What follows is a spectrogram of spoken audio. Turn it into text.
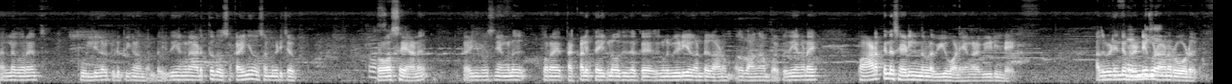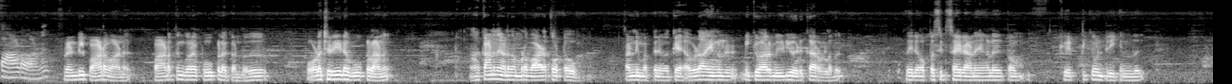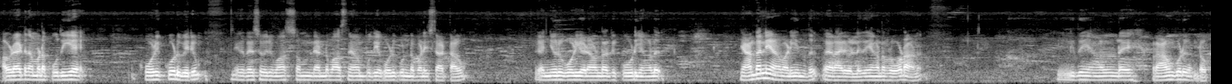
നല്ല കുറേ പുല്ലുകൾ പിടിപ്പിക്കണമെന്നുണ്ട്. ഇത് ഞങ്ങൾ അടുത്ത ദിവസം കഴിഞ്ഞ ദിവസം മേടിച്ച റോസയാണ്. കഴിഞ്ഞ ദിവസം ഞങ്ങൾ കുറേ തക്കാളി തൈകളോ അത് ഇതൊക്കെ നിങ്ങൾ വീഡിയോ കണ്ട് കാണും അത് വാങ്ങാൻ പോയപ്പോൾ ഇത് ഞങ്ങളുടെ പാടത്തിന്റെ സൈഡിൽ നിന്നുള്ള വ്യൂ ആണ് ഞങ്ങളുടെ വീടിന്റെ അത് വീടിന്റെ ഫ്രണ്ടിൽ കൂടെയാണ് റോഡ്. പാടമാണ്. ഫ്രണ്ടിൽ പാടമാണ്. പാടത്തും കുറേ പൂക്കളൊക്കെ ഉണ്ട്. അത് പോളച്ചെടിയുടെ പൂക്കളാണ്. ആ കാണുന്നതാണ് നമ്മുടെ വാഴത്തോട്ടവും തണ്ണിമത്തനും ഒക്കെ അവിടെ ഞങ്ങൾ മിക്കവാറും വീഡിയോ എടുക്കാറുള്ളത്. അതിന്റെ ഓപ്പോസിറ്റ് സൈഡാണ് ഞങ്ങൾ ഇപ്പം കെട്ടിക്കൊണ്ടിരിക്കുന്നത്. അവിടെയായിട്ട് നമ്മുടെ പുതിയ കോഴിക്കോട് വരും. ഏകദേശം ഒരു മാസം രണ്ട് മാസത്തിനകം പുതിയ കോഴിക്കോടിന്റെ പണി സ്റ്റാർട്ടാകും. ഒരു അഞ്ഞൂറ് കോടി ഇടാനുള്ള ഒരു കോടി ഞങ്ങൾ ഞാൻ തന്നെയാണ് പണിയുന്നത് വേറെ ആരുമല്ല. ഇത് ഞങ്ങളുടെ റോഡാണ്. ഇത് ഞങ്ങളുടെ പ്രാവൻകൂട് കണ്ടോ?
